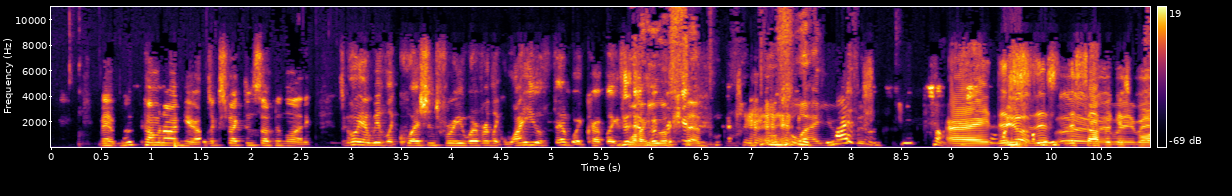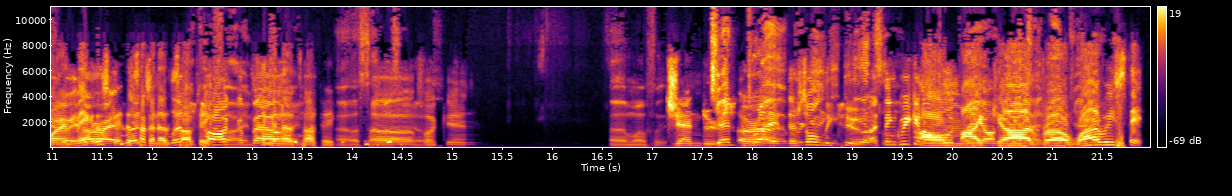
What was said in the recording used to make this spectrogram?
Man, what's coming on here? I was expecting something like, like, oh yeah, we have like questions for you, whatever. Like, why are you a femboy? Crap like that. Why are you a Freaking- fem? Why are you Why a is it fem? on TikTok? All right, this Yo, this wait, this wait, topic wait, is boring. wait, Make, let's, alright, let's talk another let's topic. talk Fine. Talk another topic. Uh, let's talk about uh, fucking Uh, motherfucker. genders. Gen- all right, bruh, there's only get two. I think we can all Oh agree my god, bro! gender. Why are we stay?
